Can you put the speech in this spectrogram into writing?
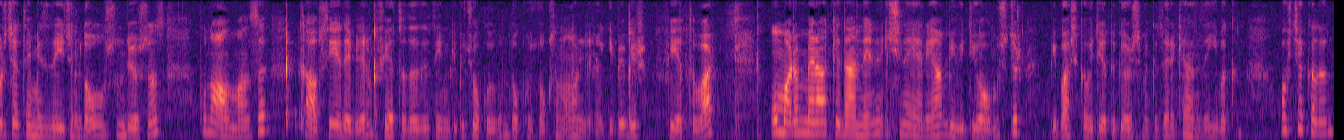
fırça temizleyicim de olsun diyorsanız bunu almanızı tavsiye edebilirim. Fiyatı da dediğim gibi çok uygun. 9.90-10 lira gibi bir fiyatı var. Umarım merak edenlerin işine yarayan bir video olmuştur. Bir başka videoda görüşmek üzere. Kendinize iyi bakın. Hoşçakalın.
